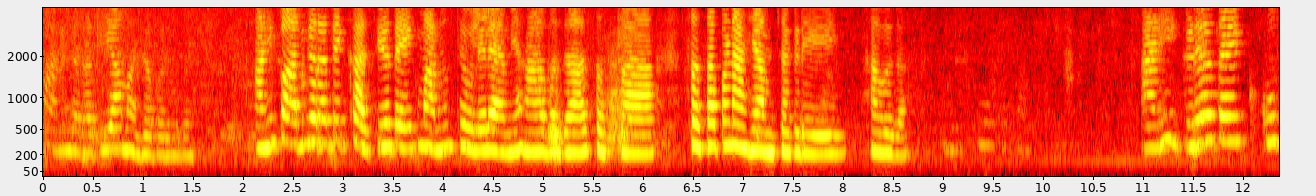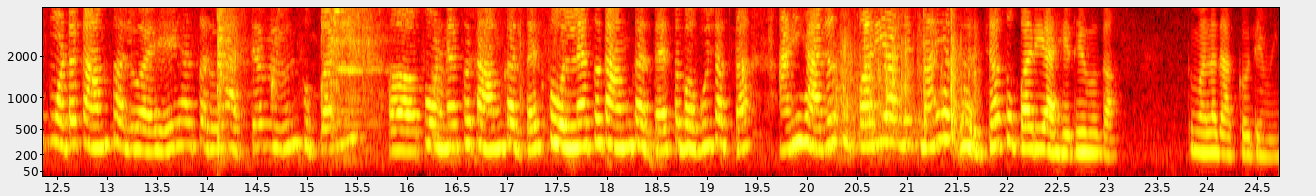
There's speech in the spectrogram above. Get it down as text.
पानघरात या माझ्याबरोबर आणि पानघरात एक खासियत आहे एक माणूस ठेवलेला आहे आम्ही. हा बघा ससा. ससा पण आहे आमच्याकडे. हा बघा. आणि इकडे आता एक खूप मोठं काम चालू आहे. ह्या सर्व आत्या मिळून सुपारी फोडण्याचं काम करतायत सोलण्याचं काम करतायत. तर बघू शकता. आणि ह्या ज्या सुपारी आहेत ना ह्या घरच्या सुपारी आहेत हे बघा. तुम्हाला दाखवते मी.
